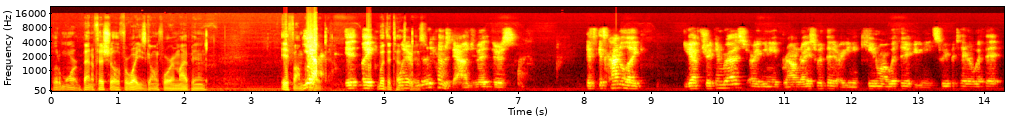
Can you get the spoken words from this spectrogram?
a little more beneficial for what he's going for, in my opinion. If I'm Yeah. correct. It like With the test when it really comes down to it, there's it's it's kind of like you have chicken breast. Are you gonna eat brown rice with it? Are you gonna eat quinoa with it? Are you gonna eat sweet potato with it?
